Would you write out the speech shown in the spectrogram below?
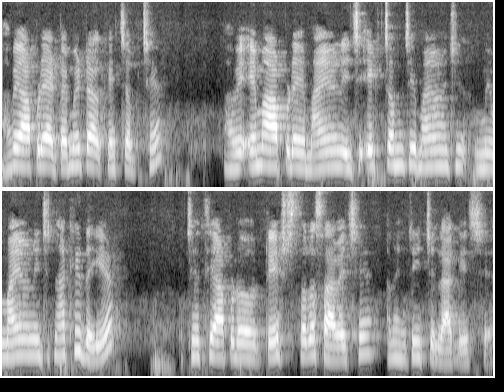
હવે આપણે આ ટમેટા કેચઅપ છે. હવે એમાં આપણે માયોનીઝ, એક ચમચી માયોનીઝ માયોનીઝ નાખી દઈએ, જેથી આપણો ટેસ્ટ સરસ આવે છે અને રીચ લાગે છે.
